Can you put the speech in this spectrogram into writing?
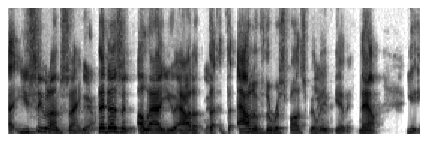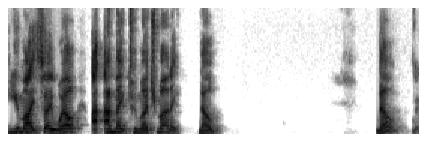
uh, you see what I'm saying? Yeah. That doesn't allow you out of the, the- out of the responsibility of giving. Now, you, you might say, "Well, I, I make too much money." No. No. Yeah.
